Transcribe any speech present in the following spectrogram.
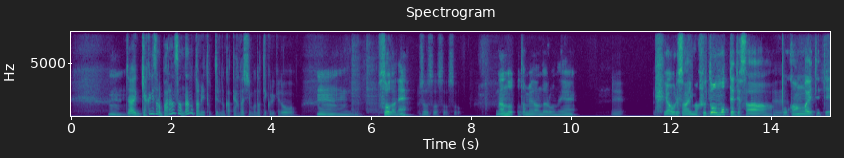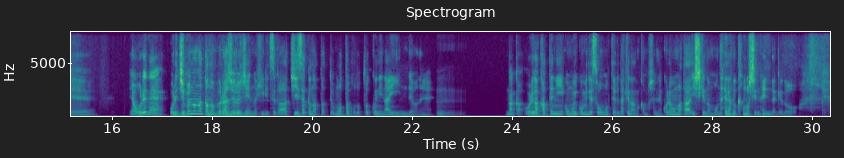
うん。じゃあ逆にそのバランスは何のために取ってるのかって話にもなってくるけどうん。そうだね。そうそうそうそ何のためなんだろうね。うねいや、俺さ、今、ふと思っててさ、うんこう考えてて、いや、俺ね、俺自分の中のブラジル人の比率が小さくなったって思ったこと特にないんだよね。うんなんか、俺が勝手に思い込みでそう思ってるだけなのかもしれない。これもまた意識の問題なのかもしれないんだけど、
